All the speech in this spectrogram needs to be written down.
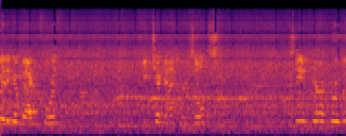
Way to go back and forth. Keep checking out your results. See if you're improving.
